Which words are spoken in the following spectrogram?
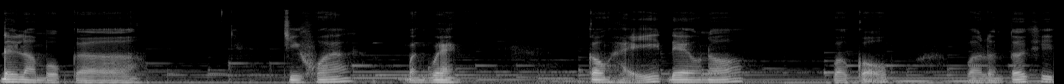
Đây là một uh, chìa khóa bằng vàng con hãy đeo nó vào cổ. Và lần tới khi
